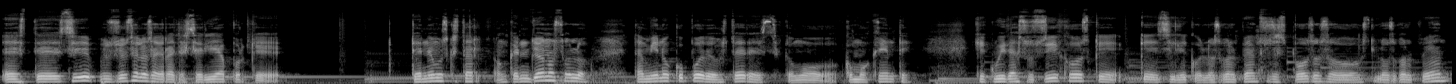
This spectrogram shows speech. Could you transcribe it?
Este, sí, pues yo se los agradecería porque tenemos que estar, aunque yo no solo, también ocupo de ustedes como, como gente que cuida a sus hijos, que, que si los golpean sus esposos o los golpean,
